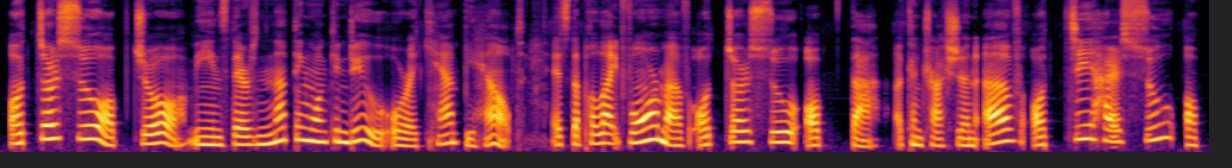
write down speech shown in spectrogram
어쩔 수 없죠 means there's nothing one can do or it can't be helped. It's the polite form of 어쩔 수 없다, a contraction of 어찌할 수 없다.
